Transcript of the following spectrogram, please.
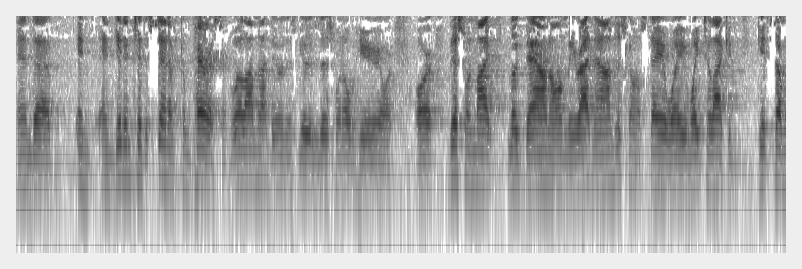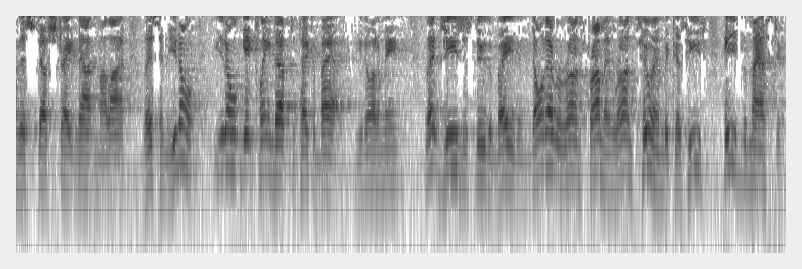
and uh, and and get into the sin of comparison. Well, I'm not doing as good as this one over here, or or this one might look down on me right now. I'm just going to stay away and wait till I can get some of this stuff straightened out in my life. Listen, you don't you don't get cleaned up to take a bath. You know what I mean? Let Jesus do the bathing. Don't ever run from him. Run to him because he's he's the master.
